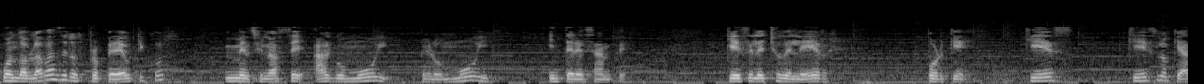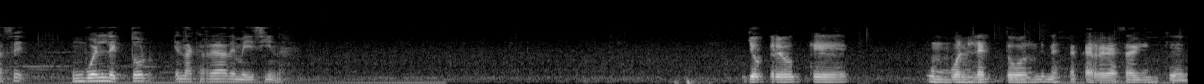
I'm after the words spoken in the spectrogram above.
Cuando hablabas de los propedéuticos, mencionaste algo muy pero muy interesante, que es el hecho de leer. ¿Por qué? ¿Qué es, qué es lo que hace un buen lector en la carrera de medicina? Yo creo que un buen lector en esta carrera es alguien que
